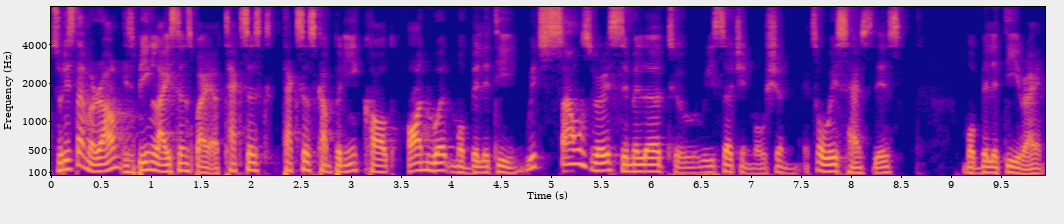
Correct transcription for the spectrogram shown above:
So this time around, it's being licensed by a Texas Texas company called Onward Mobility, which sounds very similar to Research in Motion. It always has this mobility, right?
